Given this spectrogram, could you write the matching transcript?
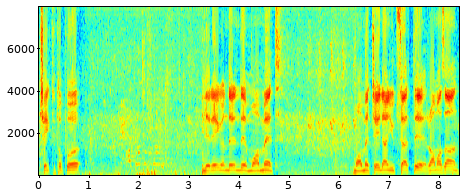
çekti topu. İleriye gönderildi. Muhammed. Muhammed Ceylan yükseltti. Ramazan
